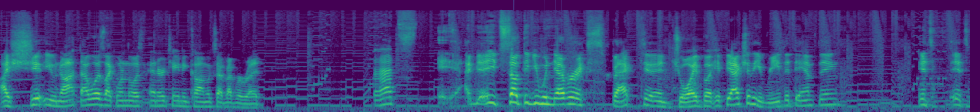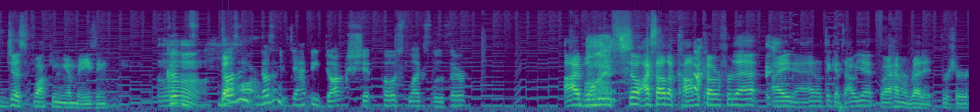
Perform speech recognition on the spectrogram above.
I shit you not. That was like one of the most entertaining comics I've ever read. That's I mean, it's something you would never expect to enjoy, but if you actually read the damn thing, it's it's just fucking amazing. Mm. Doesn't art- doesn't Daffy Duck shit post Lex Luthor? I believe What? so. I saw the comic cover for that. I I don't think it's out yet, but I haven't read it for sure.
